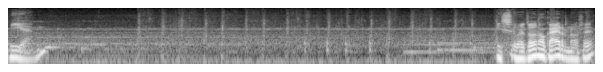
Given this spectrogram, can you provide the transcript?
Bien. Y sobre todo no caernos, ¿eh?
